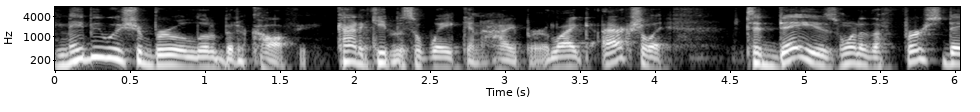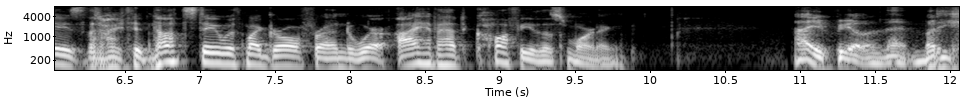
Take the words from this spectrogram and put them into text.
maybe we should brew a little bit of coffee, kind of keep us awake and hyper. Like actually, today is one of the first days that I did not stay with my girlfriend where I have had coffee this morning. How you feeling then, buddy?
